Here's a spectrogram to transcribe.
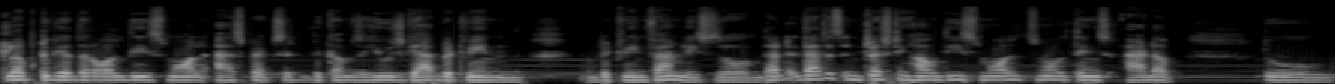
club together all these small aspects it becomes a huge gap between between families. So that that is interesting how these small small things add up to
